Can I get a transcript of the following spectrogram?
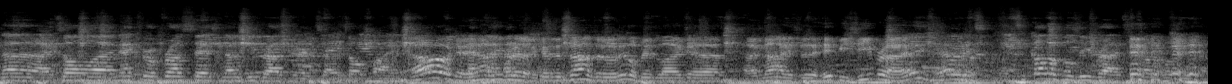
No, no, no, it's all uh, natural process, no zebras hurt, so it's all fine. Oh, okay, no zebra, because it sounds a little bit like a, a nice uh, hippie zebra, eh? Yeah, but it's, it's a colorful zebra, it's a colorful zebra.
